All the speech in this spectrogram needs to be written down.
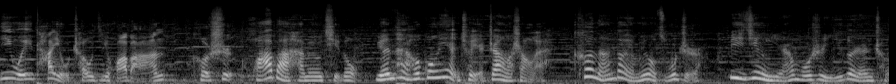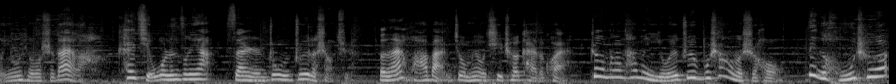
因为他有超级滑板。可是滑板还没有启动，元太和光彦却也站了上来。柯南倒也没有阻止，毕竟已然不是一个人逞英雄的时代了。开启涡轮增压，三人终于追了上去。本来滑板就没有汽车开得快，正当他们以为追不上的时候，那个红车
